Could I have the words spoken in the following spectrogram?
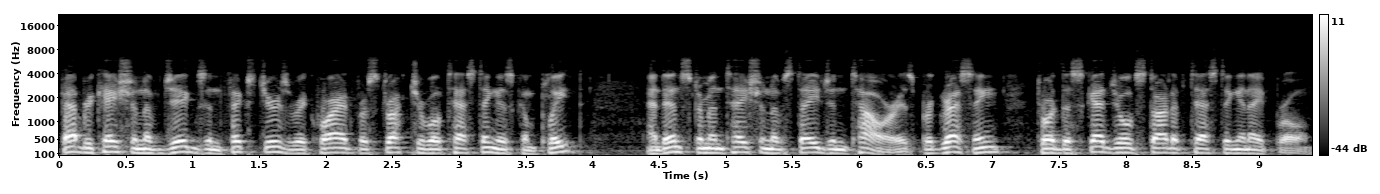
Fabrication of jigs and fixtures required for structural testing is complete, and instrumentation of stage and tower is progressing toward the scheduled start of testing in April.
